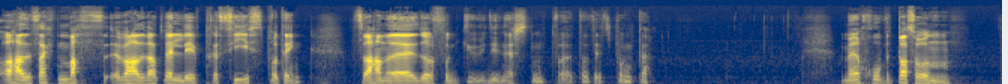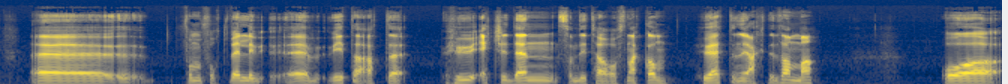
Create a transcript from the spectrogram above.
og hadde sagt masse Hadde vært veldig presis på ting. Så han er da for gud i nesten på dette tidspunktet. Men hovedpersonen eh, får vi fort veldig eh, vite at eh, hun er ikke den som de tar å snakke om. Hun heter nøyaktig det samme. Og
